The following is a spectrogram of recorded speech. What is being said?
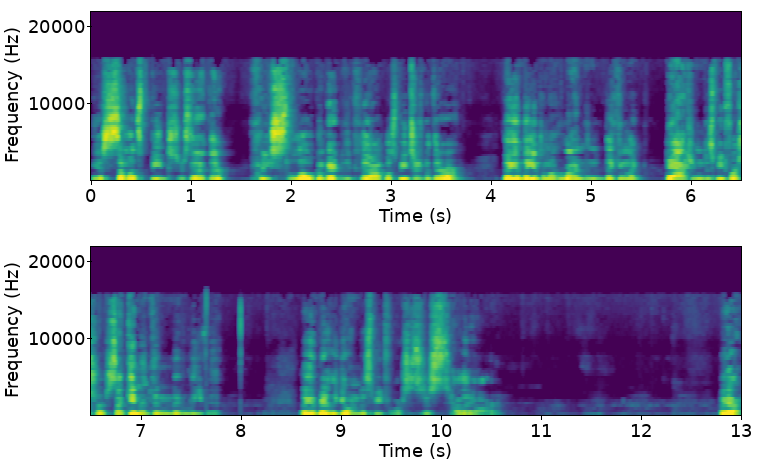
know, somewhat speedsters. They're they're pretty slow compared to the canonical speedsters, but they're they can they can somewhat run and they can like dash into Speed Force for a second and then they leave it. They can barely go into Speed Force. It's just how they are. But yeah.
